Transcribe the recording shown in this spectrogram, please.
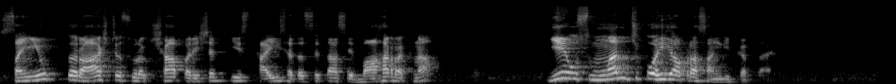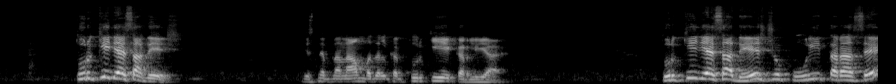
संयुक्त राष्ट्र सुरक्षा परिषद की स्थायी सदस्यता से बाहर रखना, ये उस मंच को ही अप्रासंगिक करता है। तुर्की जैसा देश, जिसने अपना नाम बदलकर तुर्की कर लिया है, तुर्की जैसा देश जो पूरी तरह से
